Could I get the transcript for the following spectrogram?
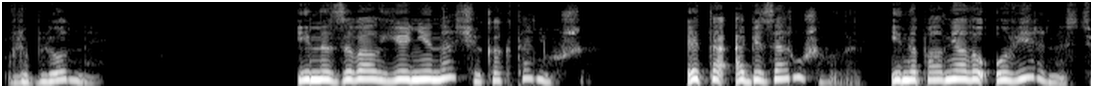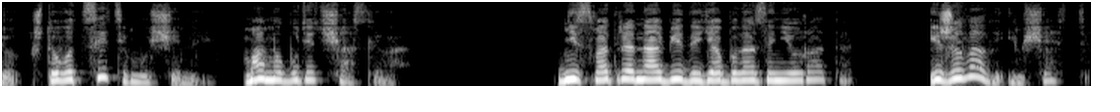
влюбленное. И называл ее не иначе, как Танюша. Это обезоруживало и наполняло уверенностью, что вот с этим мужчиной мама будет счастлива. Несмотря на обиды, я была за нее рада и желала им счастья.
